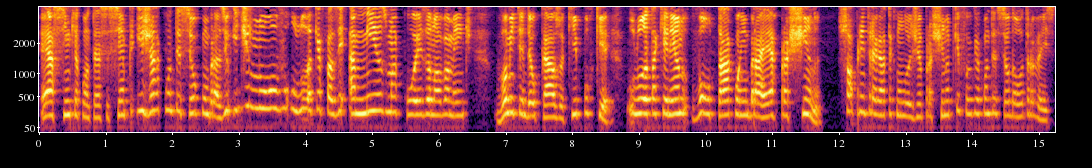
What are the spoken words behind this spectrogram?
É assim que acontece sempre e já aconteceu com o Brasil. E de novo o Lula quer fazer a mesma coisa novamente. Vamos entender o caso aqui, porque o Lula está querendo voltar com a Embraer para a China só para entregar tecnologia para a China, porque foi o que aconteceu da outra vez.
